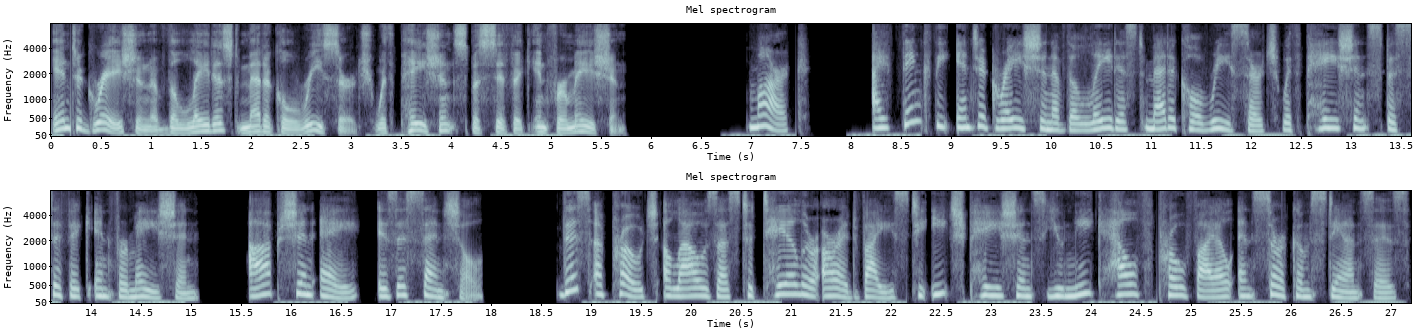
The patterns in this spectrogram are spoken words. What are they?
Integration of the latest medical research with patient specific information. Mark, I think the integration of the latest medical research with patient specific information, option A, is essential. This approach allows us to tailor our advice to each patient's unique health profile and circumstances,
